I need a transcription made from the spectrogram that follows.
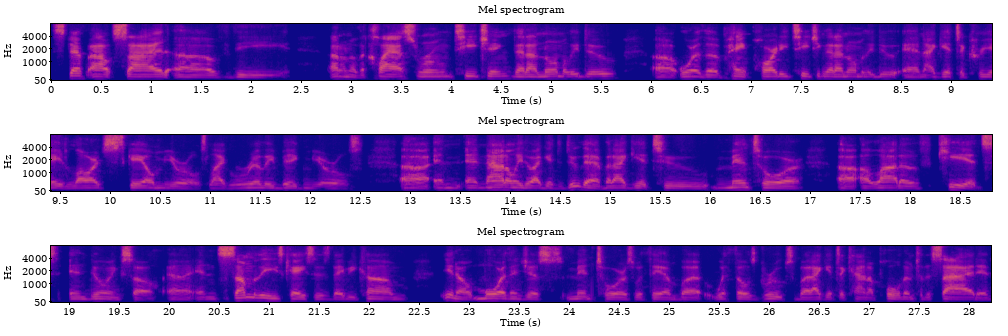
step outside of the I don't know the classroom teaching that I normally do. Uh, or the paint party teaching that I normally do, and I get to create large scale murals, like really big murals. Uh, and and not only do I get to do that, but I get to mentor uh, a lot of kids in doing so. Uh, in some of these cases, they become, you know, more than just mentors with them, but with those groups. But I get to kind of pull them to the side and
